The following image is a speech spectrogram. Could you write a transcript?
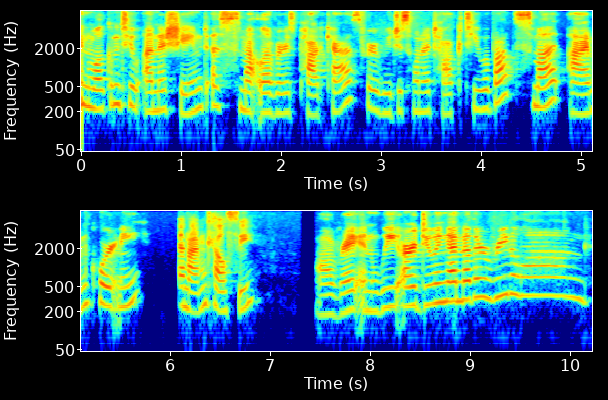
and welcome to Unashamed, a smut lovers podcast where we just want to talk to you about smut. I'm Courtney. And I'm Kelsey. All right, and we are doing another read along.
